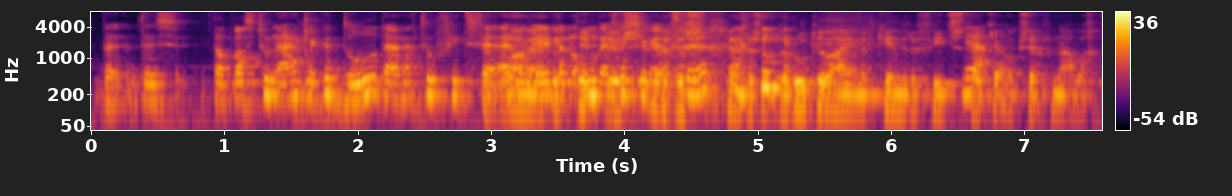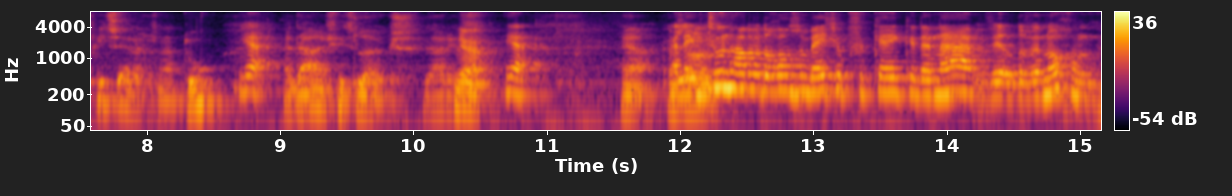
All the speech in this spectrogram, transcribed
de- dus dat was toen eigenlijk het doel, daar naartoe fietsen en weer met een omweggetje dus weer ergens, terug. ergens op de route waar je met kinderen fietst, Ja. dat je ook zegt van nou, we fietsen ergens naartoe Ja, en daar is iets leuks. Daar is, Ja, ja. Ja. En alleen zo- toen hadden we er ons een beetje op verkeken. Daarna wilden we nog een,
